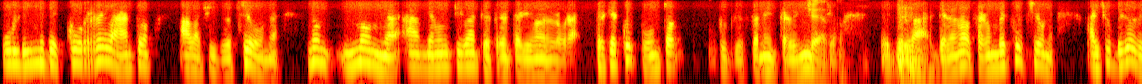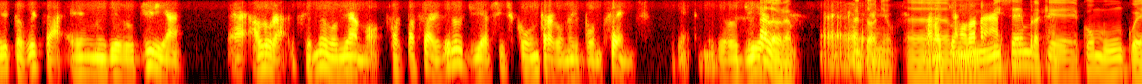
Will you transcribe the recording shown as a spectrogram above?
un limite correlato alla situazione. Non, non andiamo tutti quanti a 30 km all'ora, perché a quel punto, tu giustamente all'inizio certo. della, della nostra conversazione, hai subito detto che questa è un'ideologia. Eh, allora, se noi vogliamo far passare ideologia, si scontra con il buonsenso. Allora, eh, Antonio, eh, mi sembra che comunque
